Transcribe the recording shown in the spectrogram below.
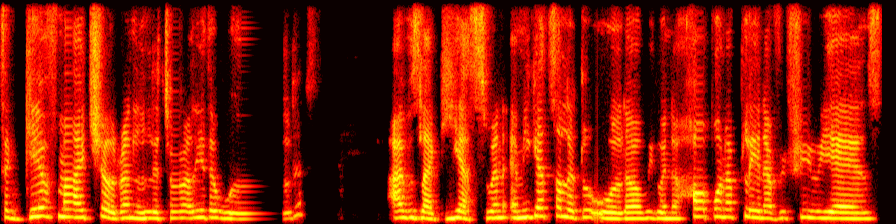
to give my children literally the world I was like, yes, when Emmy gets a little older, we're going to hop on a plane every few years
